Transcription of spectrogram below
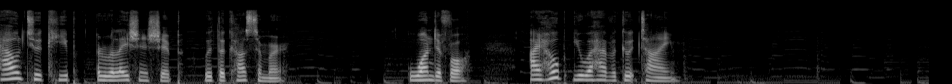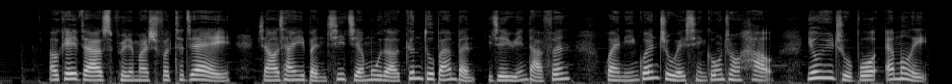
how to keep a relationship with the customer. Wonderful. I hope you will have a good time. Okay, that's pretty much for today. 想要参与本期节目的跟读版本以及语音打分，欢迎您关注微信公众号“英语主播 Emily”。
